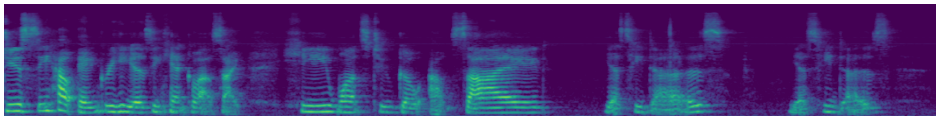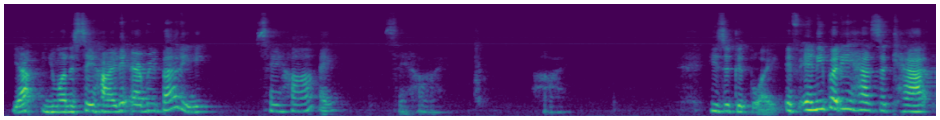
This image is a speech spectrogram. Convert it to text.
Do you see how angry he is? He can't go outside. He wants to go outside. Yes, he does. Yes, he does. Yep, you want to say hi to everybody. Say hi. Say hi. Hi. He's a good boy. If anybody has a cat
